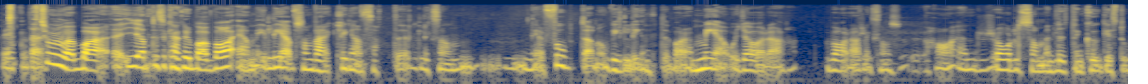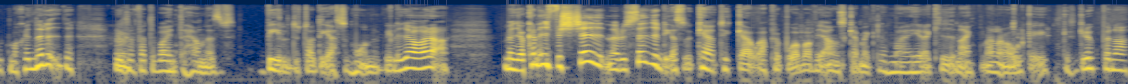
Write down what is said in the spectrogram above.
vet inte. Jag tror det var bara, egentligen så kanske det bara var en elev som verkligen satte liksom ner foten och ville inte vara med och göra vara, liksom, ha en roll som en liten kugge i stort maskineri. Mm. Liksom för att det var inte hennes bild av det som hon ville göra. Men jag kan i och för sig, när du säger det, så kan jag tycka, och apropå vad vi önskar med de här hierarkierna mellan de olika yrkesgrupperna,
